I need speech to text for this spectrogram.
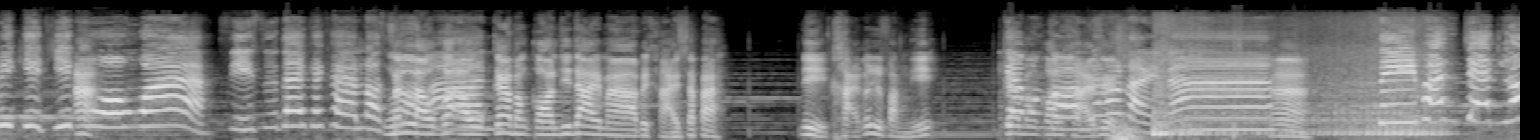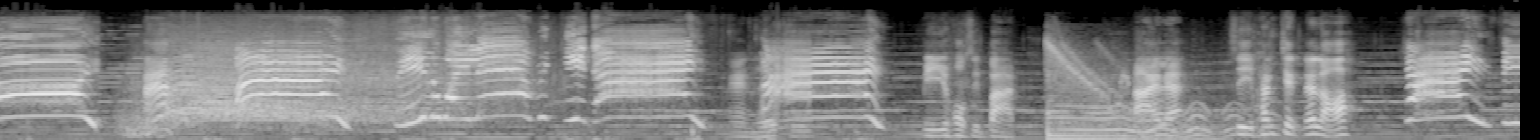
พี่กิตขี้อะ โกงว่าสีซื้อได้แค่แครอทงั้นเราก็เอาสงนแก้วมังกรที่ได้มาไปขายซะปะนี่ขายก็อยู่ฝั่งนี้ แก้วมังกรขายสิเท่าไหร่นะอ่าสี่พันเจ็ดร้อยฮะสีรวยแล้วพี่กิตอ้ายแม่งเลยกูมีอยู่60บาท ตายแล้ว4,700ได้เหรอ สี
